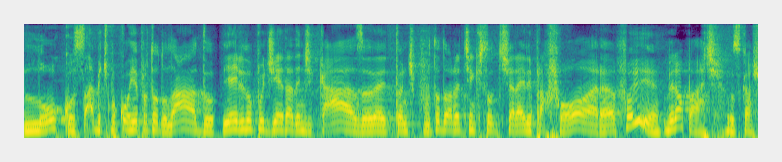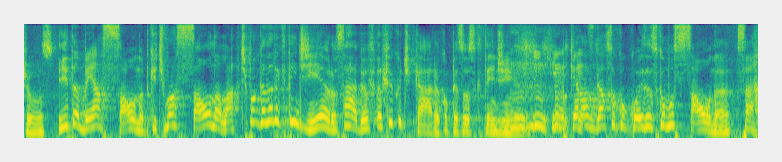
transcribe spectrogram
louco, sabe? Tipo, corria pra todo lado. E aí ele não podia entrar dentro de casa, né? Então, tipo, toda hora tinha que tirar ele pra fora. Foi a melhor parte, os cachorros. E também a sauna, porque tinha uma sauna lá. Tipo, uma galera que tem dinheiro, sabe? Eu, eu fico de cara com pessoas que têm dinheiro. porque elas gastam com coisas como sauna, sabe?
